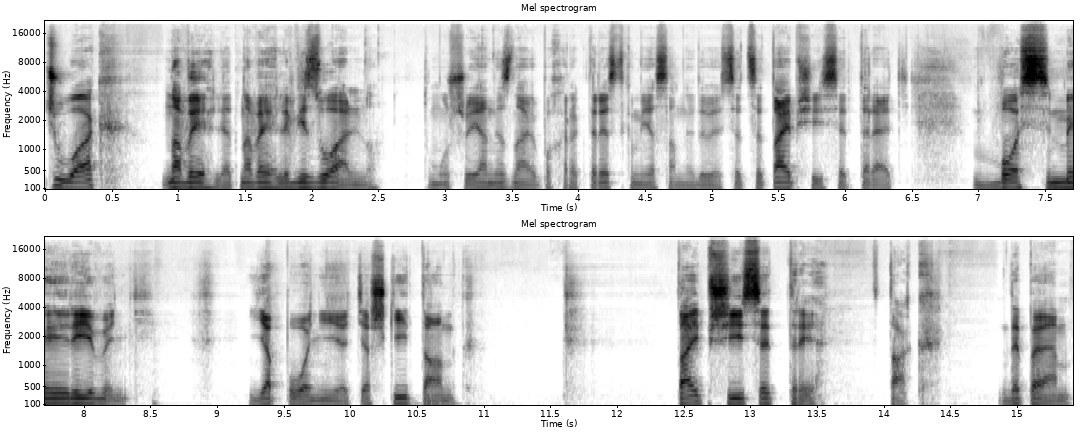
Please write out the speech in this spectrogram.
чувак на вигляд, на вигляд, візуально. Тому що я не знаю по характеристикам, я сам не дивився. Це Type 63. Восьмий рівень. Японія. Тяжкий танк. Type 63. Так. ДПМ.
